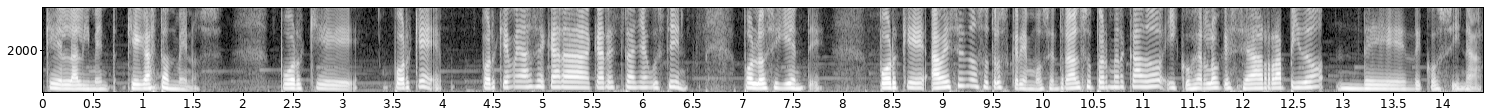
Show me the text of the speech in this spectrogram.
que, el que gastan menos porque, ¿por qué? ¿Por qué me hace cara, cara extraña Agustín? Por lo siguiente, porque a veces nosotros queremos entrar al supermercado y coger lo que sea rápido de, de cocinar,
